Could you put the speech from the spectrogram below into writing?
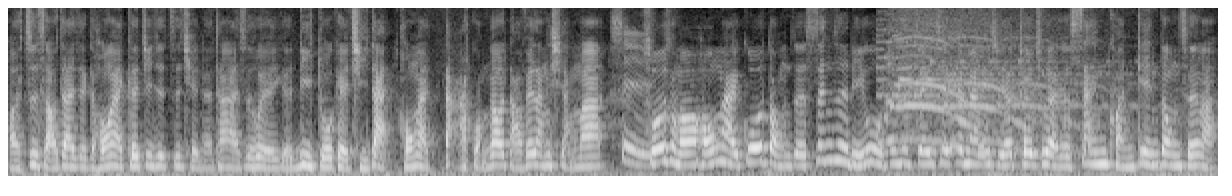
啊，至少在这个红海科技日之前呢，它还是会有一个利多可以期待。红海打广告打非常响吗？是说什么红海郭董的生日礼物就是这一次 M I H 要推出来的三款电动车嘛，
